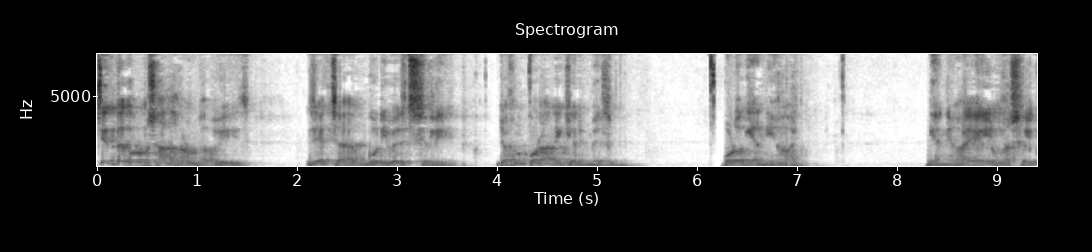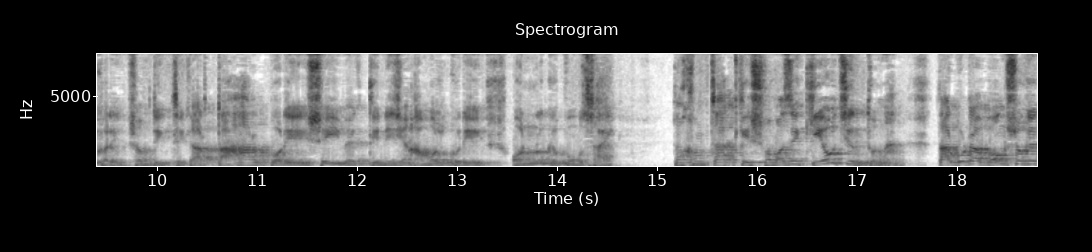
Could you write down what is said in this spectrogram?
চিন্তা করুন সাধারণভাবে যে একটা গরিবের ছেলে যখন কোরআন কেরিমের বড় জ্ঞানী হয় জ্ঞানী হয়, এল হাসিল করে সব দিক থেকে। আর তারপরে সেই ব্যক্তি নিজে আমল করে অন্যকে পৌঁছায়। তখন তাকে সমাজে কেউ চিনত না। তার গোটা বংশকে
